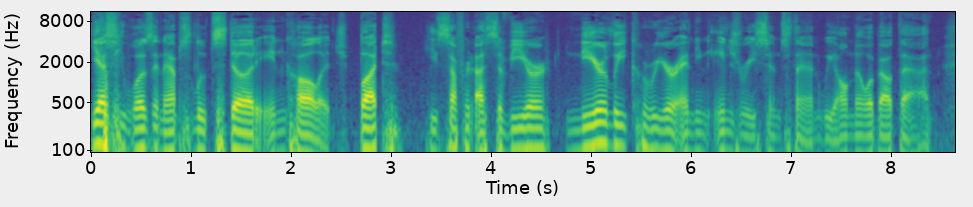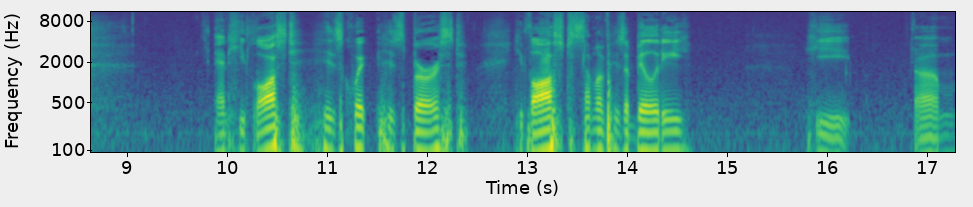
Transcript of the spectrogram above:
Yes, he was an absolute stud in college, but he suffered a severe, nearly career-ending injury since then. We all know about that. And he lost his quick his burst. He lost some of his ability. He um,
